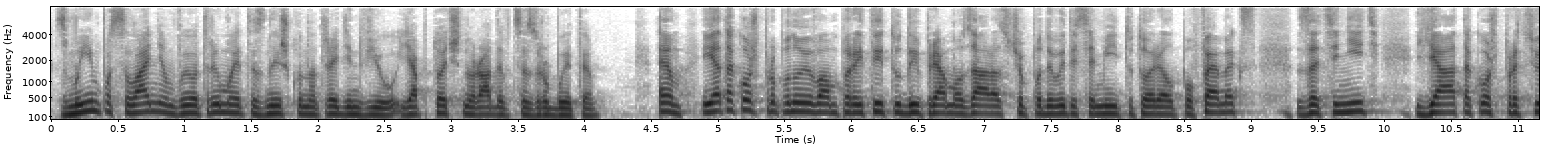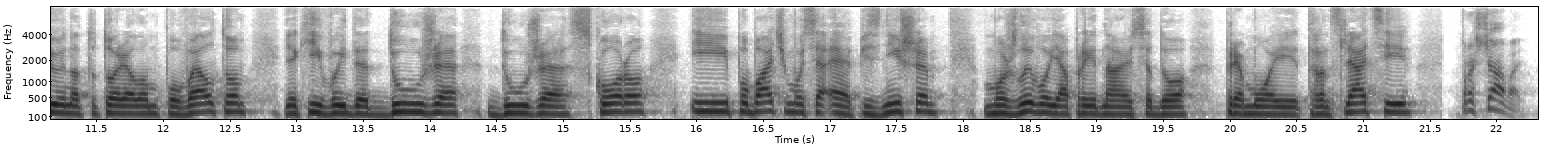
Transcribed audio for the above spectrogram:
З моїм посиланням ви отримаєте знижку на TradingView. Я б точно радив це зробити. Ем, і я також пропоную вам перейти туди прямо зараз, щоб подивитися мій туторіал по Femex. Зацініть. Я також працюю над туторіалом по Велто, який вийде дуже дуже скоро. І побачимося е, пізніше. Можливо, я приєднаюся до прямої трансляції. Прощавай.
